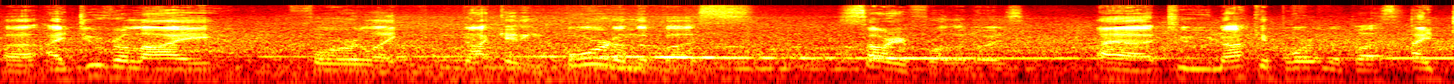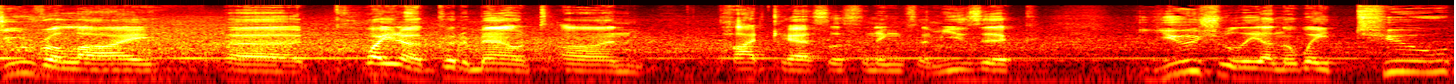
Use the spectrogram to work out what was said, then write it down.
uh, I do rely for like not getting bored on the bus. Sorry for all the noise. Uh, to not get bored on the bus, I do rely uh, quite a good amount on podcast listening to music. Usually on the way to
